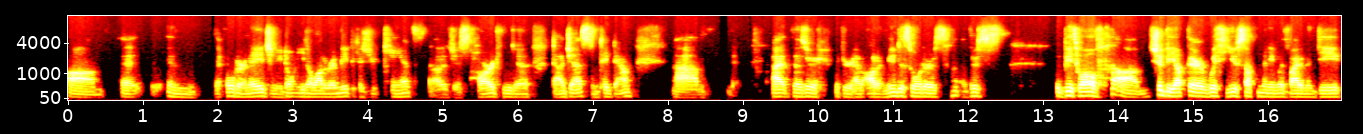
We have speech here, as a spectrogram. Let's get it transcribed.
um, in older in age, and you don't eat a lot of red meat because you can't, uh, it's just hard for you to digest and take down. Um, I, those are if you have autoimmune disorders. There's the B12 um, should be up there with you supplementing with vitamin D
